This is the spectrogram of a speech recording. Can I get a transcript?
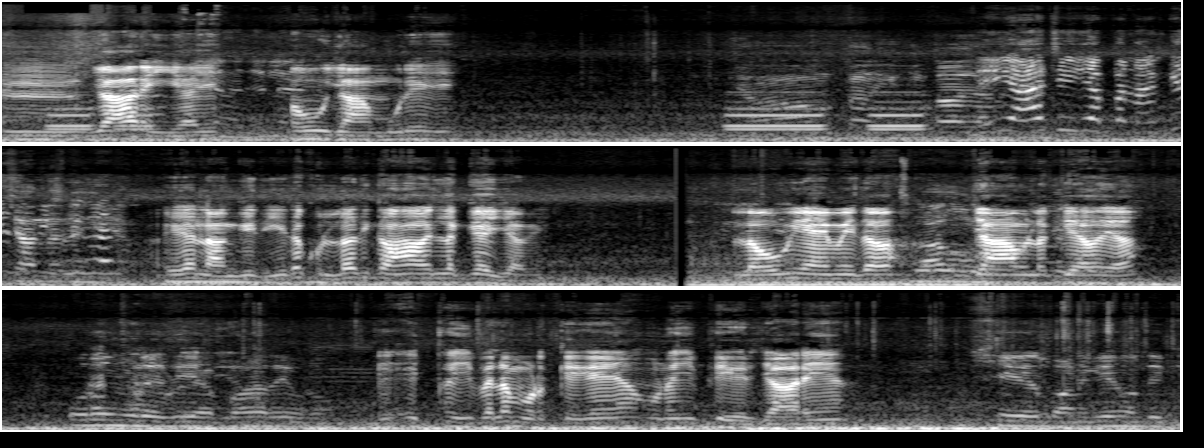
ਹੂੰ ਜਾ ਰਹੀ ਆ ਜੇ। ਹੋਊ ਜਾਮ ਮੂਰੇ ਜੇ। ਜਾਮ ਤਾਂ ਨਹੀਂ ਹੁੰਦਾ ਨਹੀਂ ਆ ਚੀਜ਼ ਆਪਾਂ ਲੰਘੇ ਆ ਇਹਦਾ ਲੰਘ ਦੀ ਇਹ ਤਾਂ ਖੁੱਲਾ ਦੀ ਗਾਹਾਂ ਲੱਗਿਆ ਜਾਵੇ। ਲਓ ਵੀ ਐਵੇਂ ਦਾ ਜਾਮ ਲੱਗਿਆ ਹੋਇਆ। ਉਰੋਂ ਮੁੜੇ ਸੀ ਆਪਾਂ ਦੇ ਉਰੋਂ। ਤੇ ਇੱਥੋਂ ਹੀ ਪਹਿਲਾਂ ਮੁੜ ਕੇ ਗਏ ਆ ਹੁਣ ਅਸੀਂ ਫੇਰ ਜਾ ਰਹੇ ਆ। ਸ਼ੇਰ ਬਣ ਗਏ ਹੁਣ ਦੇਖੀ।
